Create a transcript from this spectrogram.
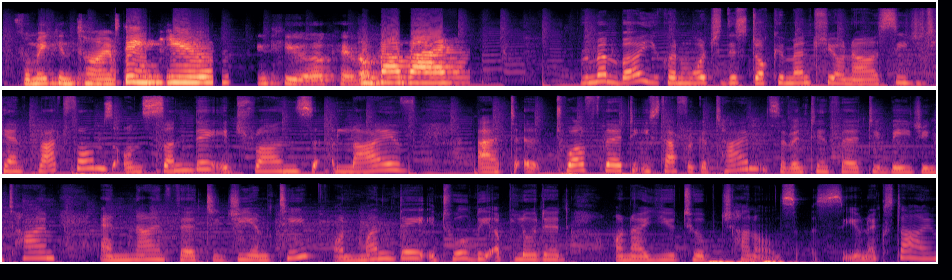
for making time. Thank you. Thank you. Okay. Bye bye. Remember, you can watch this documentary on our CGTN platforms. On Sunday, it runs live at uh, 12:30 East Africa time, 17:30 Beijing time, and 9:30 GMT. On Monday, it will be uploaded on our YouTube channels. See you next time.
